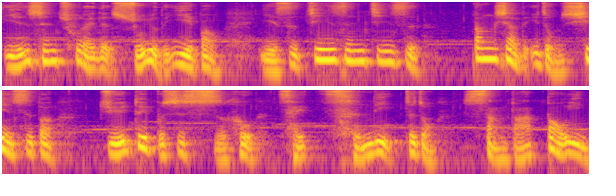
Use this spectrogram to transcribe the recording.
延伸出来的所有的业报，也是今生今世当下的一种现世报，绝对不是死后才成立这种赏罚报应、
